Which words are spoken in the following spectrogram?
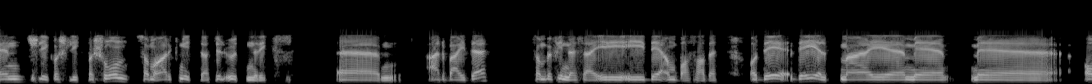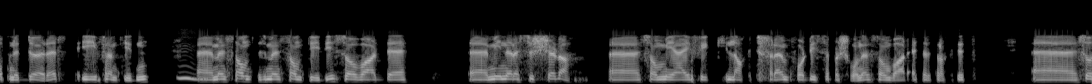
en slik og slik person som er knyttet til utenriksarbeidet, eh, som befinner seg i, i det ambassadet. Og det, det hjelper meg med, med åpne dører i fremtiden. Mm. Eh, men, samtidig, men, samtidig, så var det eh, mine ressurser da, Eh, som jeg fikk lagt frem for disse personer som var ettertraktet. Eh, så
